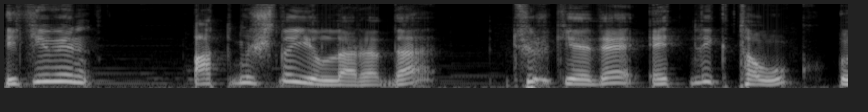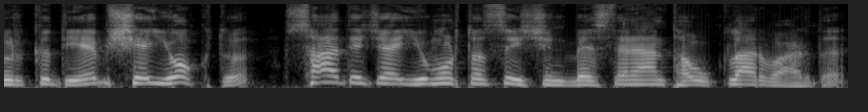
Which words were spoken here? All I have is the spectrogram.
2060'lı yıllarda Türkiye'de etlik tavuk ırkı diye bir şey yoktu. Sadece yumurtası için beslenen tavuklar vardı.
